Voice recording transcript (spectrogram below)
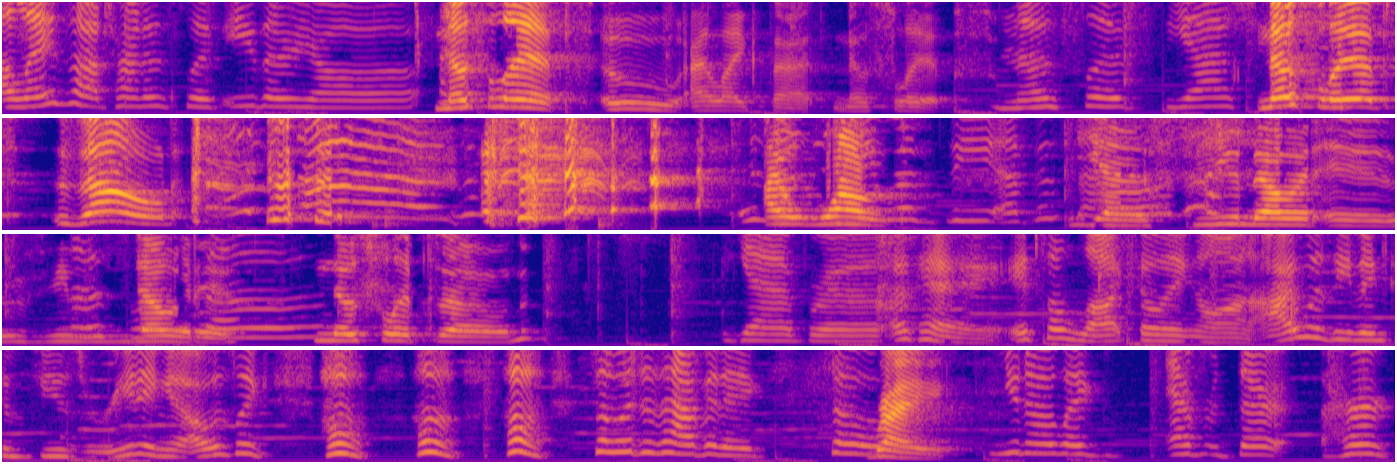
Elaine's not trying to slip either, y'all. no slips. Ooh, I like that. No slips. No slips. Yeah. No slips. Zone. I the name won't. yes, you know it is. You No know it is. No slip zone. Yeah, bro. Okay, it's a lot going on. I was even confused reading it. I was like, huh, huh, huh. So much is happening. So Right. you know, like ever their her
